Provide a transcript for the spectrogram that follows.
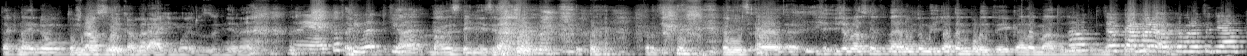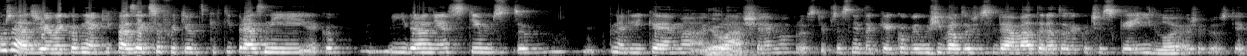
tak najednou to Možná může tvoji být- kamarádi moje rozhodně ne. no, já jako v téhle, v téhle, Já, máme stejný si Protože, no nic, ale eh, že, že vlastně to najednou to může dělat ten politik, ale má to No, ten... to kamera, kamera to dělá pořád, že jo, jako v nějaký fázi, jak se fotil vždycky v té prázdné jako jídelně s tím, s tím knedlíkem a Jo. gulášem a prostě přesně tak jako využíval to, že si dává teda to jako české jídlo, jo, že prostě jak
